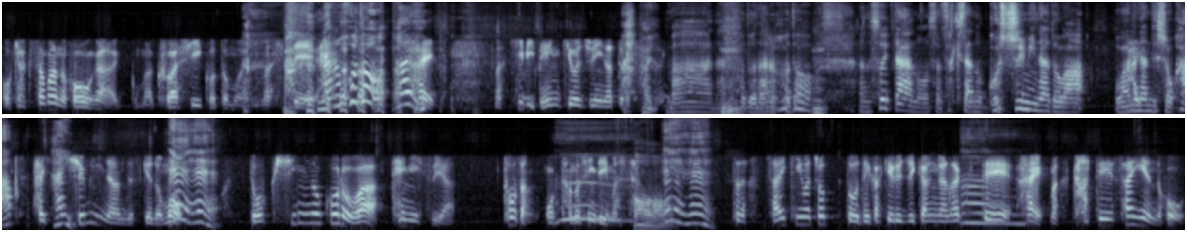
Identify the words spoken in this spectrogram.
お客様の方が、まあ、詳しいこともありまして なるほど、はい、はい、まあ、日々勉強中になってます、はい、まあなるほどなるほど、うん、あのそういったあの佐々木さんのご趣味などはおありなんでしょうか、はい、はい、趣味なんですけども、ええ、独身の頃はテニスや登山を楽しんでいました。ただ最近はちょっと出かける時間がなくて、はい、まあ家庭菜園の方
